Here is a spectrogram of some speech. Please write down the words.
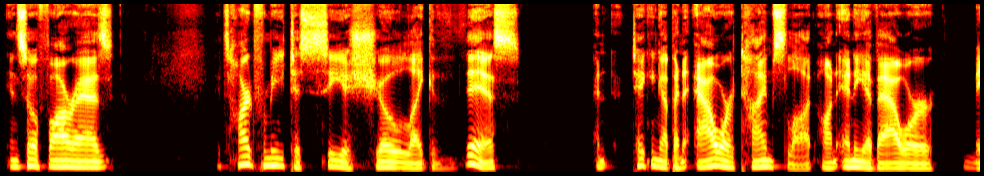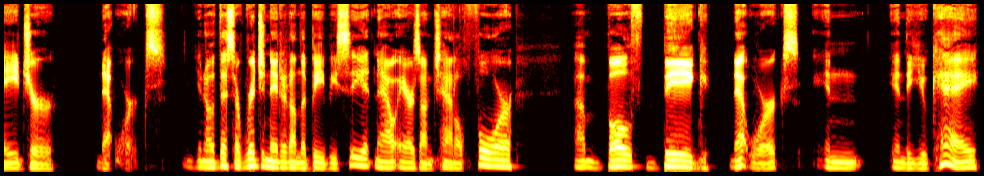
insofar as it's hard for me to see a show like this and taking up an hour time slot on any of our major networks. You know, this originated on the BBC. It now airs on Channel Four, um, both big networks in in the UK.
